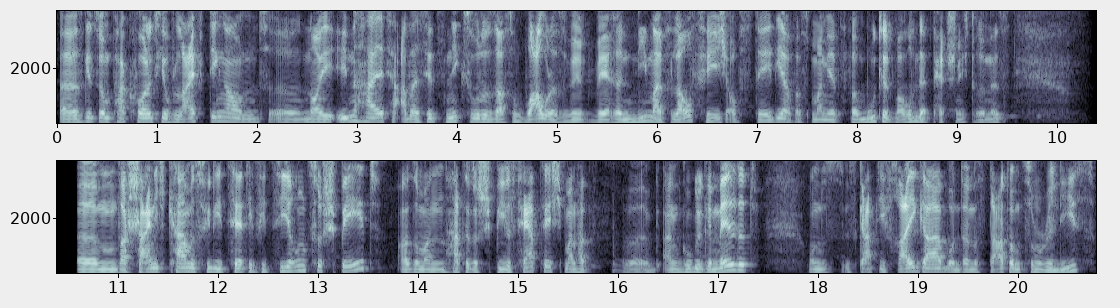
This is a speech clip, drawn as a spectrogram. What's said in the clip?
Äh, es gibt so ein paar Quality of Life-Dinger und äh, neue Inhalte, aber es ist jetzt nichts, wo du sagst, wow, das wäre niemals lauffähig auf Stadia, was man jetzt vermutet, warum der Patch nicht drin ist. Ähm, wahrscheinlich kam es für die Zertifizierung zu spät. Also man hatte das Spiel fertig, man hat äh, an Google gemeldet und es, es, gab die Freigabe und dann das Datum zum Release.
